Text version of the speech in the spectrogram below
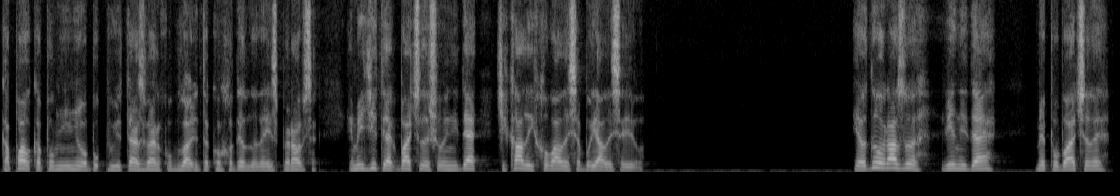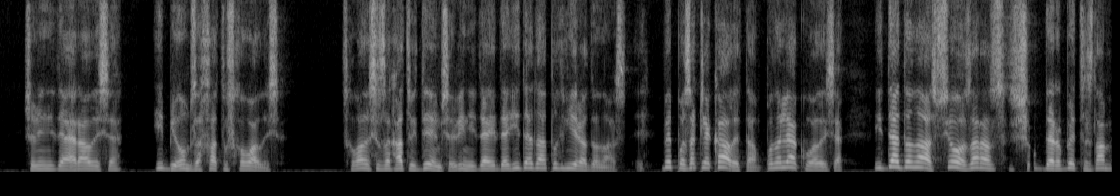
капалка по нього буквою теж зверху була, він тако ходив на неї, спирався. І ми діти, як бачили, що він йде, тікали і ховалися, боялися його. І одного разу він йде, ми побачили, що він йде, гралися, і бігом за хату сховалися. Сховалися за хату і дивимося, він йде, йде, йде на подвір'я до нас. Ми позаклякали там, поналякувалися. Йде до нас, все, зараз що буде робити з нами.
